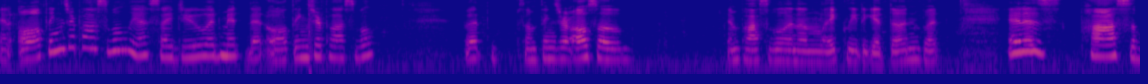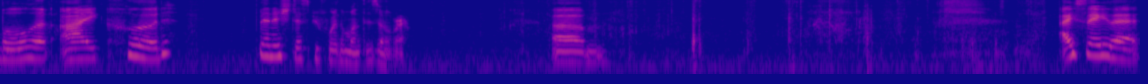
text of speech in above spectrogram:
And all things are possible. Yes, I do admit that all things are possible. But some things are also impossible and unlikely to get done. But it is possible that I could finish this before the month is over. Um, I say that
